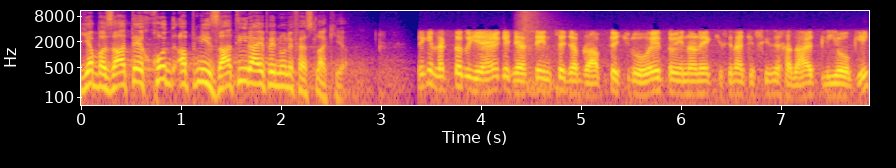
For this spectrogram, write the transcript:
या बजाते खुद अपनी ज़ाती राय पर इन्होंने फैसला किया? देखिए, लगता तो यह है कि जैसे इनसे जब रबते शुरू हुए तो इन्होंने किसी ना किसी से हदायत ली होगी।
